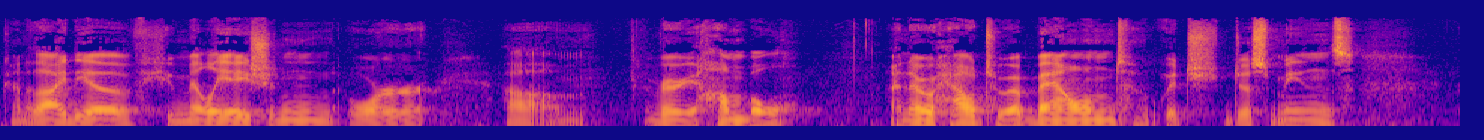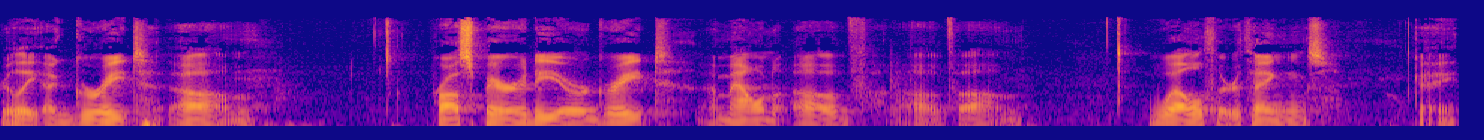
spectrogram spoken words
kind of the idea of humiliation or um, very humble. I know how to abound, which just means really a great." Um, prosperity or a great amount of of um, wealth or things. Okay.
